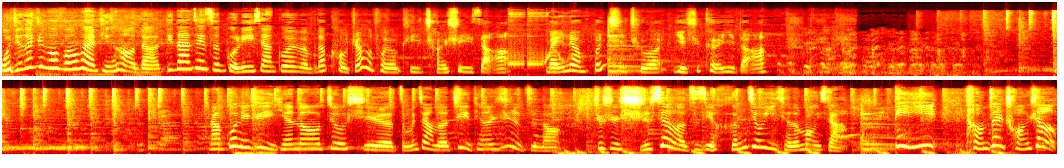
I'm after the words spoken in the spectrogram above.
我觉得这个方法挺好的，滴答在此鼓励一下各位买不到口罩的朋友，可以尝试一下啊，买一辆奔驰车也是可以的啊。那过年这几天呢，就是怎么讲呢？这几天的日子呢，就是实现了自己很久以前的梦想。第一，躺在床上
